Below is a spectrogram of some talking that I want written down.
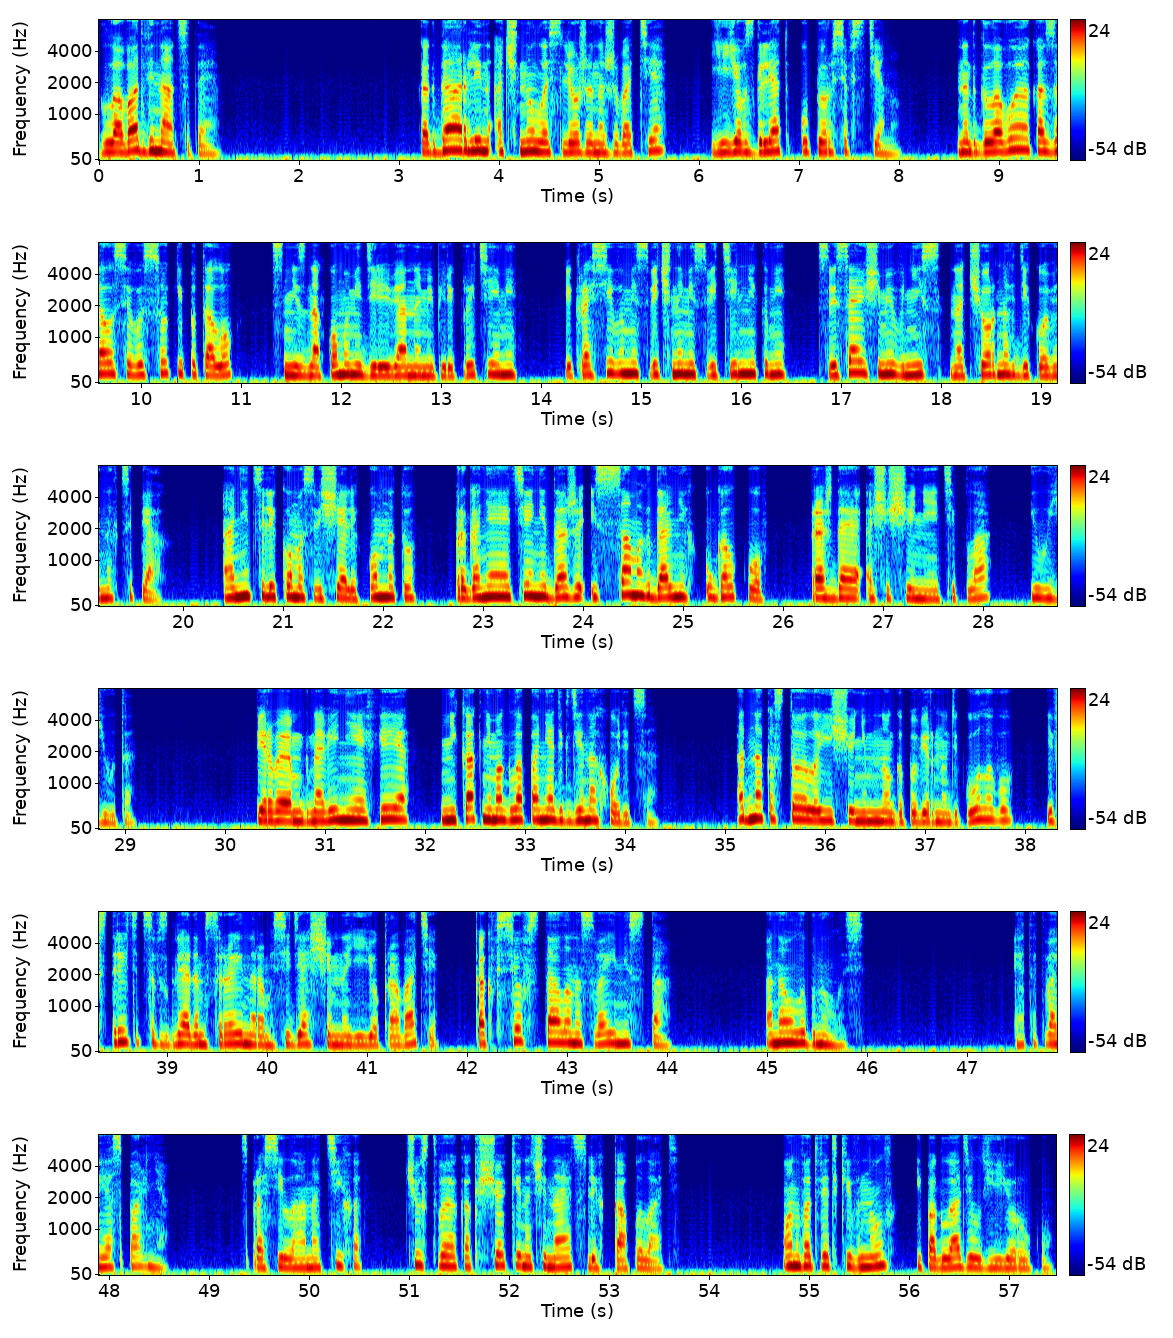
Глава 12. Когда Орлин очнулась лежа на животе, ее взгляд уперся в стену. Над головой оказался высокий потолок с незнакомыми деревянными перекрытиями и красивыми свечными светильниками, свисающими вниз на черных диковинных цепях. Они целиком освещали комнату, прогоняя тени даже из самых дальних уголков, рождая ощущение тепла и уюта первое мгновение фея никак не могла понять, где находится. Однако стоило еще немного повернуть голову и встретиться взглядом с Рейнером, сидящим на ее кровати, как все встало на свои места. Она улыбнулась. «Это твоя спальня?» — спросила она тихо, чувствуя, как щеки начинают слегка пылать. Он в ответ кивнул и погладил ее руку.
